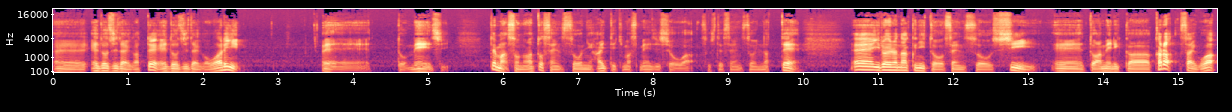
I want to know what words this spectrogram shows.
えー、江戸時代があって江戸時代が終わりえー、っと明治。でまあその後戦争に入っていきます。明治昭和。そして戦争になって、えー、いろいろな国と戦争し、えーと、アメリカから最後は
